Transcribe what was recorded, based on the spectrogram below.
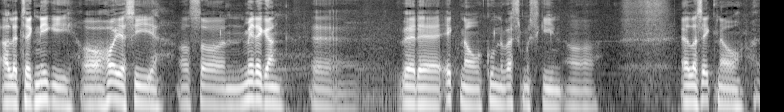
alle teknik i og højre side, og så en midtergang, øh, hvor er ikke noget, kun en vaskemaskine og ellers ikke noget øh,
